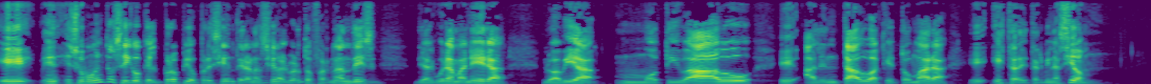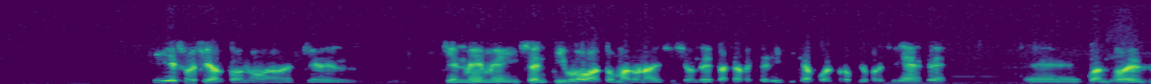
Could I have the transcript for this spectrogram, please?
Eh, en, su momento se dijo que el propio presidente de la Nación, Alberto Fernández, de alguna manera lo había motivado, eh, alentado a que tomara eh, esta determinación. Sí, eso es cierto, ¿no? Quien, quien me, me incentivó a tomar una decisión de esta característica fue el propio presidente, eh, cuando él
